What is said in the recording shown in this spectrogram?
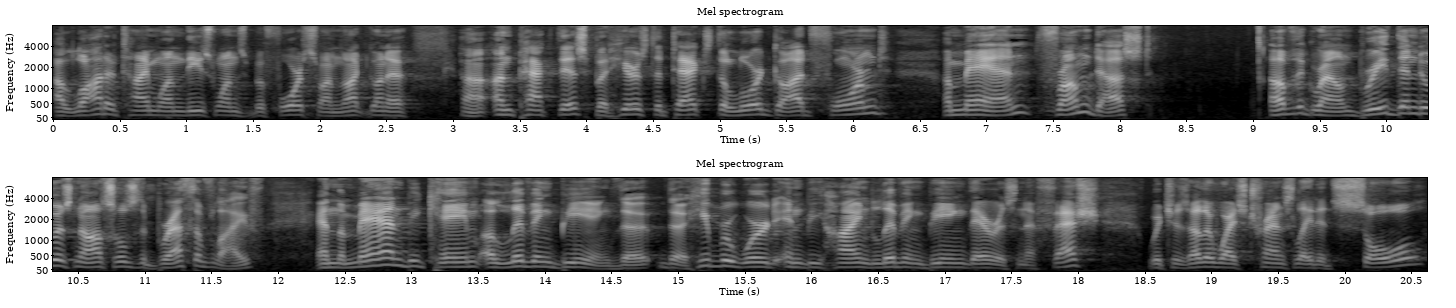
a lot of time on these ones before, so I'm not going to uh, unpack this. But here's the text The Lord God formed a man from dust of the ground, breathed into his nostrils the breath of life, and the man became a living being. The, the Hebrew word in behind living being there is nephesh, which is otherwise translated soul.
